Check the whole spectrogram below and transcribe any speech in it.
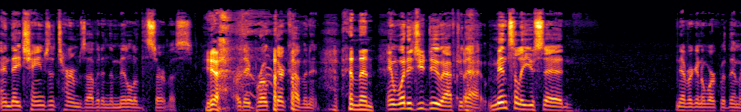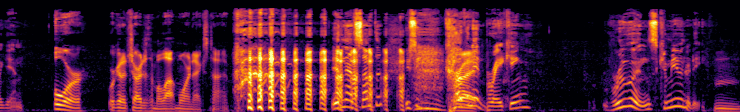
and they changed the terms of it in the middle of the service Yeah. or they broke their covenant? and then And what did you do after that? Mentally, you said, never going to work with them again. or we're going to charge them a lot more next time. Isn't that something? You see, covenant breaking ruins community. Hmm.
